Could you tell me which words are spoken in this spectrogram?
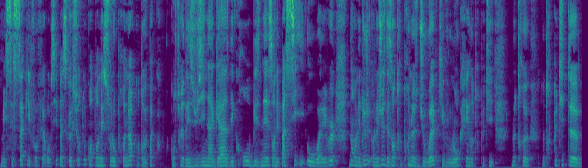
mais c'est ça qu'il faut faire aussi parce que surtout quand on est solopreneur, quand on veut pas construire des usines à gaz, des gros business, on n'est pas CEO, whatever. Non, on est, on est juste des entrepreneuses du web qui voulons créer notre petit, notre, notre petite euh,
